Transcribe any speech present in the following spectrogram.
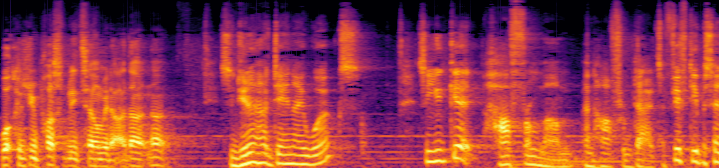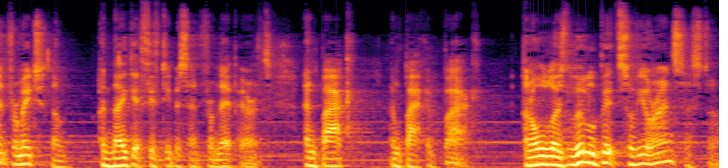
What could you possibly tell me that I don't know? So do you know how DNA works? So you get half from mum and half from dad. So 50% from each of them, and they get 50% from their parents, and back and back and back. And all those little bits of your ancestor,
